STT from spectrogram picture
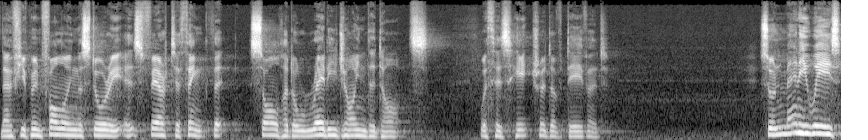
Now, if you've been following the story, it's fair to think that Saul had already joined the dots with his hatred of David. So, in many ways,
